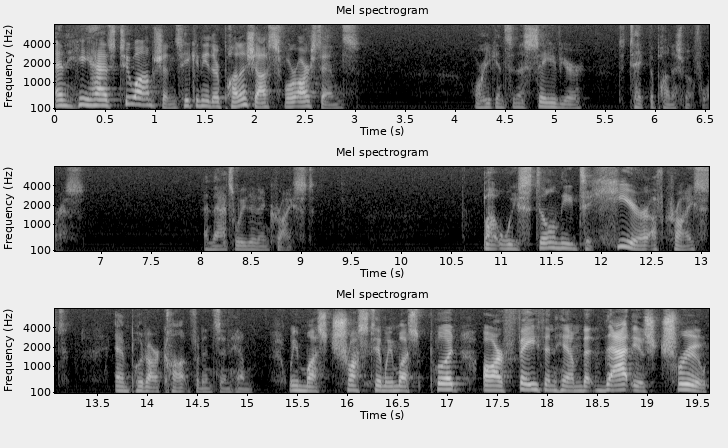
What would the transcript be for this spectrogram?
And he has two options. He can either punish us for our sins, or he can send a Savior to take the punishment for us. And that's what he did in Christ. But we still need to hear of Christ and put our confidence in him. We must trust him. We must put our faith in him that that is true,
